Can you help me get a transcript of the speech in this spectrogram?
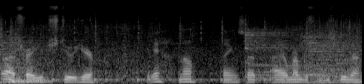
Oh, that's right, you just do it here. Yeah, no, things that I remember from the speedrun.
